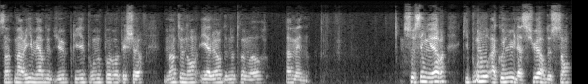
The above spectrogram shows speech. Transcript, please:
Sainte Marie, Mère de Dieu, priez pour nous pauvres pécheurs, maintenant et à l'heure de notre mort. Amen. Ce Seigneur, qui pour nous a connu la sueur de sang,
